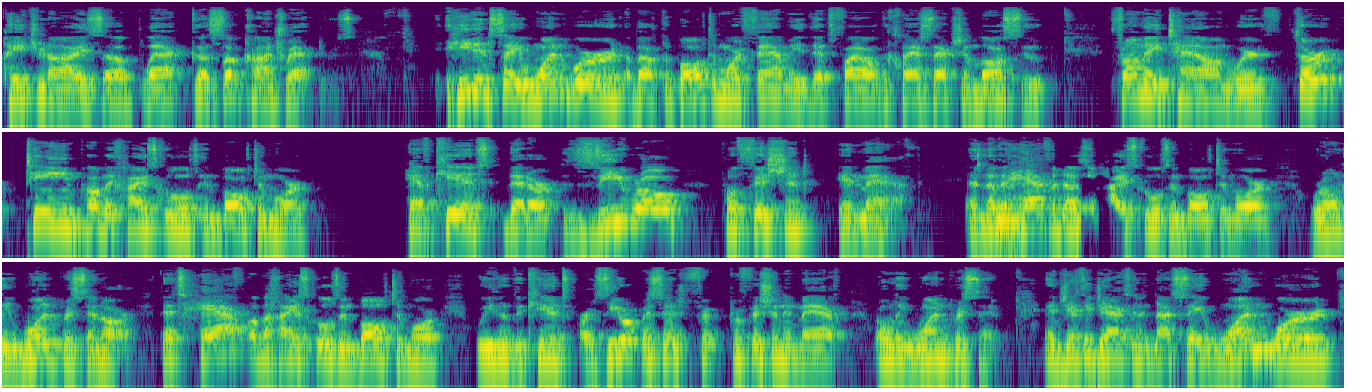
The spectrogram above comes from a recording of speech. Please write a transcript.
patronize uh, black uh, subcontractors. He didn't say one word about the Baltimore family that filed the class action lawsuit from a town where 13 public high schools in Baltimore have kids that are zero proficient in math. Another mm. half a dozen high schools in Baltimore where only 1% are. That's half of the high schools in Baltimore where either the kids are 0% proficient in math or only 1%. And Jesse Jackson did not say one word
